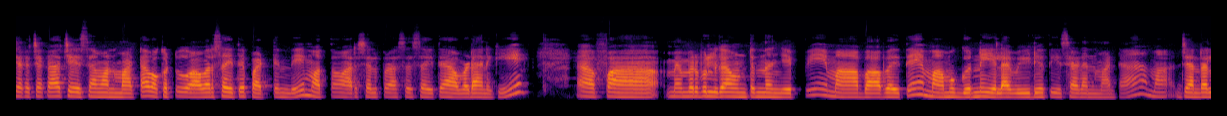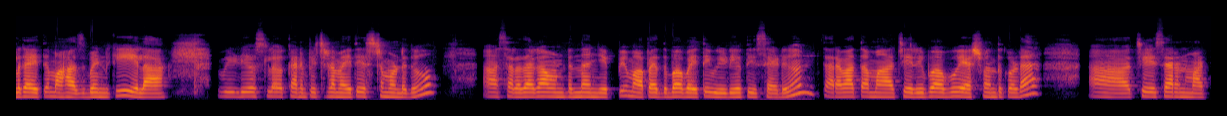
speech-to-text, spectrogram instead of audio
చకచకా చేసామన్నమాట. ఒక టూ అవర్స్ అయితే పట్టింది మొత్తం అరిసెల ప్రాసెస్ అయితే అవ్వడానికి. ఫా మెమరబుల్గా ఉంటుందని చెప్పి మా బాబు అయితే మా ముగ్గురిని ఇలా వీడియో తీశాడనమాట మా జనరల్గా అయితే మా హస్బెండ్కి ఇలా వీడియోస్లో కనిపించడం అయితే ఇష్టం ఉండదు. సరదాగా ఉంటుందని చెప్పి మా పెద్ద బాబు అయితే వీడియో తీశాడు తర్వాత మా చెర్రి బాబు యశ్వంత్ కూడా చేశారనమాట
